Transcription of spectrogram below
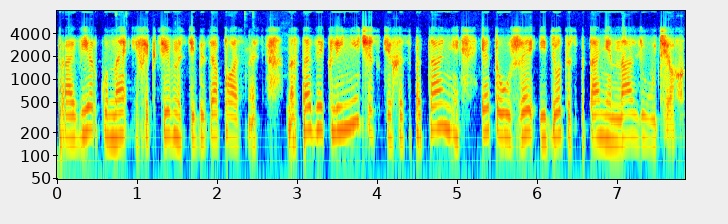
проверку на эффективность и безопасность. На стадии клинических испытаний это уже идет испытание на людях.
